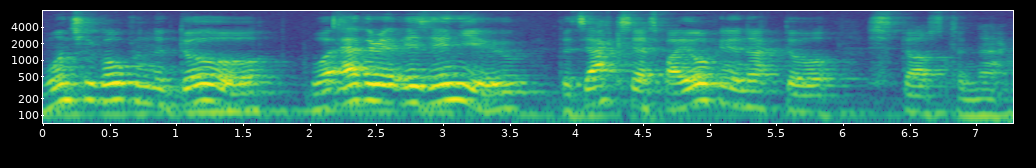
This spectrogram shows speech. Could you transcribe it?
once you've opened the door, whatever it is in you that's accessed by opening that door starts to nag.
